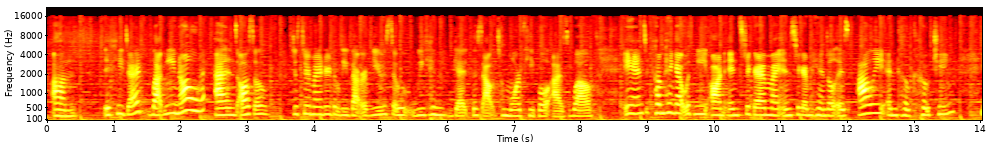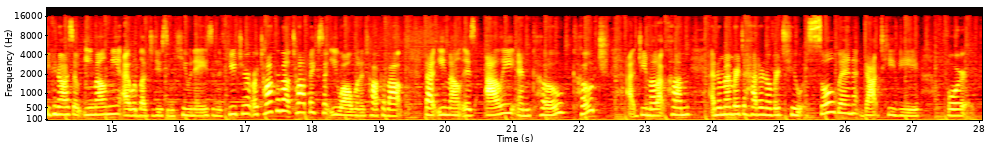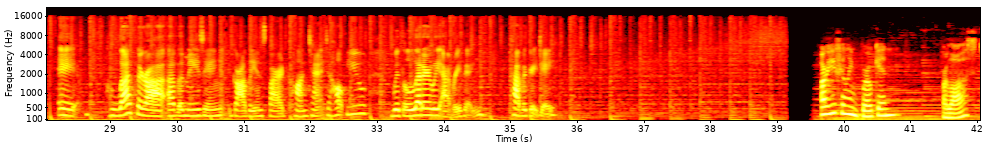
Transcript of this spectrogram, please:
um, if He did, let me know. And also, just a reminder to leave that review so we can get this out to more people as well. And come hang out with me on Instagram. My Instagram handle is Ally and Co Coaching. You can also email me. I would love to do some Q&As in the future or talk about topics that you all want to talk about. That email is Ally and Co Coach at gmail.com. And remember to head on over to solwin.tv for a plethora of amazing godly inspired content to help you with literally everything. Have a great day. Are you feeling broken or lost?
